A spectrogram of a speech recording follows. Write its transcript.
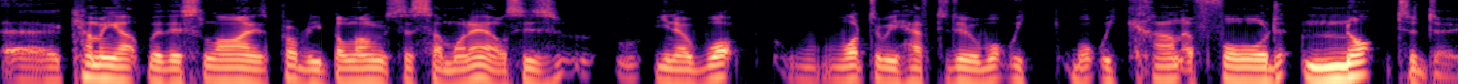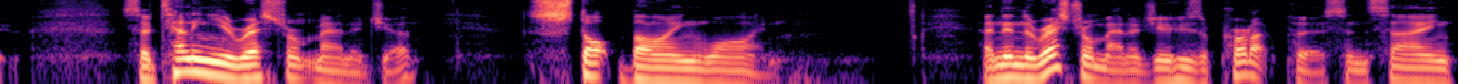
uh, coming up with this line. It probably belongs to someone else. Is you know what what do we have to do? What we what we can't afford not to do. So telling your restaurant manager, stop buying wine. And then the restaurant manager, who's a product person, saying,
